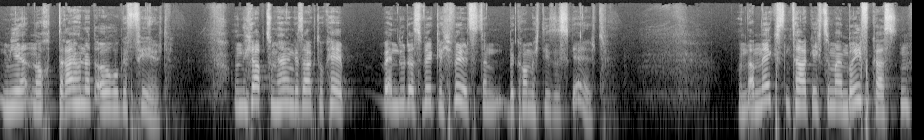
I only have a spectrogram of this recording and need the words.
mir noch 300 Euro gefehlt. Und ich habe zum Herrn gesagt, okay, wenn du das wirklich willst, dann bekomme ich dieses Geld. Und am nächsten Tag gehe ich zu meinem Briefkasten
